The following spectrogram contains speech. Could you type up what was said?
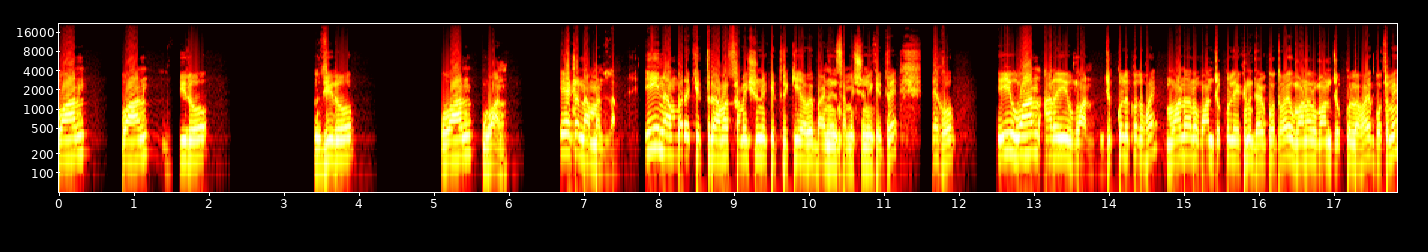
one one, zero zero, one one. এই একটা নাম্বার নিলাম। এই নাম্বারের ক্ষেত্রে, আমার সামেশনের ক্ষেত্রে কি হবে? বাইনারি সামেশনের ক্ষেত্রে। দেখো, এই ওয়ান আর এই ওয়ান যোগ করলে কত হয়? ওয়ান আর ওয়ান যোগ করলে এখানে দেখো কত হয়? ওয়ান আর ওয়ান যোগ করলে হয় প্রথমে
